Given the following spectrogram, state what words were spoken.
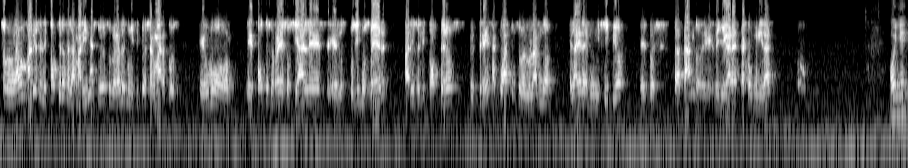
sobrevolaron varios helicópteros de la Marina, estuvieron sobre el municipio de San Marcos. Eh, hubo eh, fotos en redes sociales, eh, los pudimos ver, varios helicópteros, de tres a cuatro, sobrevolando el área del municipio, pues tratando de llegar a esta comunidad. Oye,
